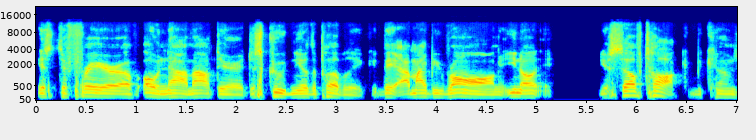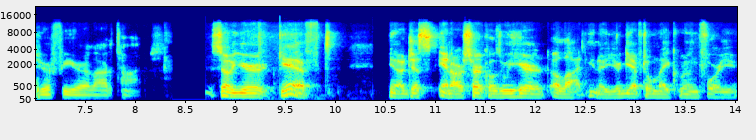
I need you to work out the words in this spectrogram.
it's the fear of oh now i'm out there the scrutiny of the public they, i might be wrong you know? Your self-talk becomes your fear a lot of times so your gift, you know, just in our circles, we hear a lot, you know, your gift will make room for you.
